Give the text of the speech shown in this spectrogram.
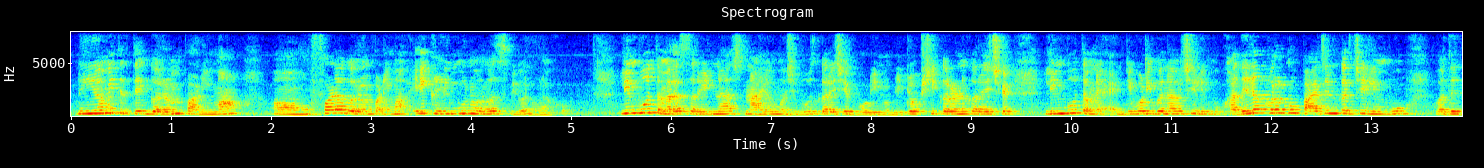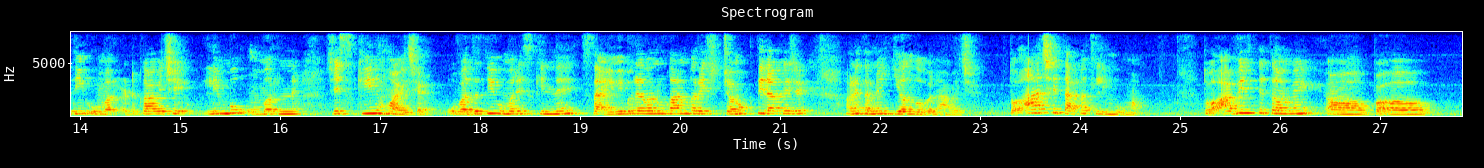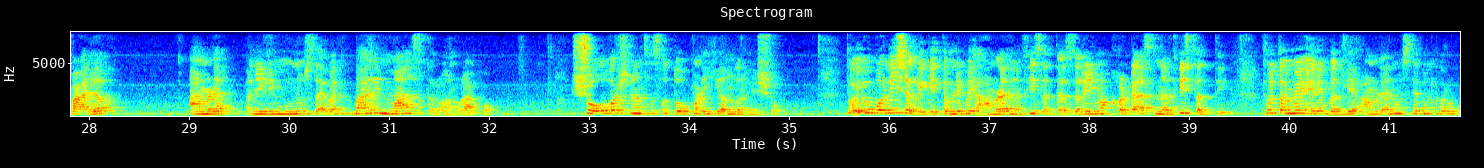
નિયમિત રીતે ગરમ પાણીમાં હુંફાળા ગરમ પાણીમાં એક લીંબુનો રસ પીવાનો રાખો. લીંબુ તમારા શરીરના સ્નાયુ મજબૂત કરે છે, બોડીનું ડિટોક્સીકરણ કરે છે. લીંબુ તમને એન્ટીબોડી બનાવે છે, લીંબુ ખાધેલા ખોરાકનું પાચન કરે છે, લીંબુ વધતી ઉંમર અટકાવે છે. લીંબુ ઉંમરને જે સ્કિન હોય છે વધતી ઉંમરે સ્કિનને સાઇની બનાવવાનું કામ કરે છે, ચમકતી રાખે છે અને તમને યંગ બનાવે છે. તો આ છે તાકાત લીંબુમાં. તો આવી રીતે તમે પાલક, આમળા અને લીંબુનું સેવન બારે માસ કરવાનું રાખો. સો વર્ષના થશો તો પણ યંગ રહેશો. તો એવું બની શકે કે તમને ભાઈ આમળા નથી સતતા શરીરમાં ખટાશ નથી સતતી તો તમે એને બદલે આમળાનું સેવન કરો.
